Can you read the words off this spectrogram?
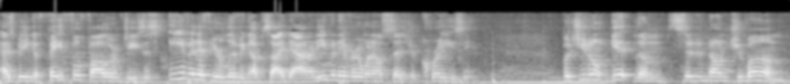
as being a faithful follower of Jesus even if you're living upside down and even if everyone else says you're crazy. But you don't get them sitting on your bum,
